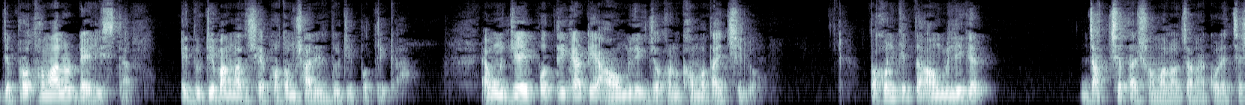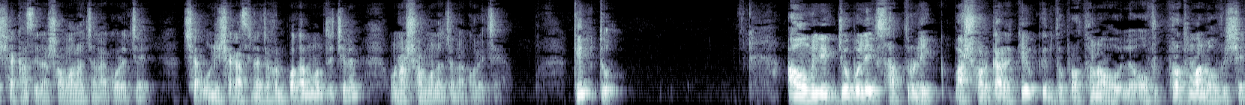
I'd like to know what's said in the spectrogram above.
যে প্রথম আলো ডেইলি স্টার, এই দুটি বাংলাদেশের প্রথম সারির দুটি পত্রিকা এবং যে পত্রিকাটি আওয়ামী লীগ যখন ক্ষমতায় ছিল, তখন কিন্তু আওয়ামী লীগের যাচ্ছে তাই সমালোচনা করেছে, শেখ হাসিনা সমালোচনা করেছে। উনি শেখ হাসিনা যখন প্রধানমন্ত্রী ছিলেন, ওনার সমালোচনা করেছে। কিন্তু আওয়ামী লীগ, যুবলীগ, ছাত্রলীগ বা সরকারের কেউ কিন্তু প্রথম প্রথম আলো অফিসে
